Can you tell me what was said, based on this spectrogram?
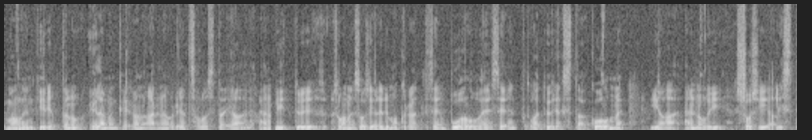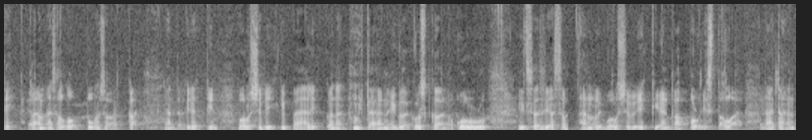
Mä olen kirjoittanut elämänkerran Arne Orjatsalosta ja hän liittyi Suomen sosiaalidemokraattiseen puolueeseen 1903 ja hän oli sosialisti elämänsä loppuun saakka. Häntä pidettiin bolshevikkipäällikkönä, mitä hän ei kyllä koskaan ollut. Itse asiassa hän oli bolshevikkien tappolistalla. Näitähän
